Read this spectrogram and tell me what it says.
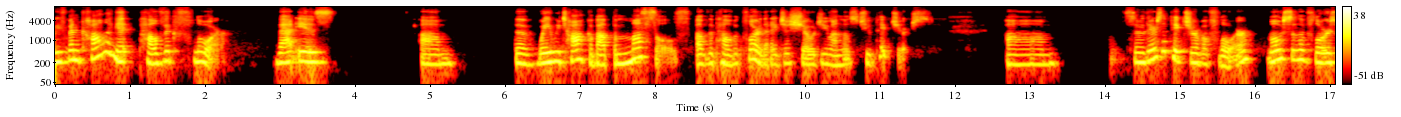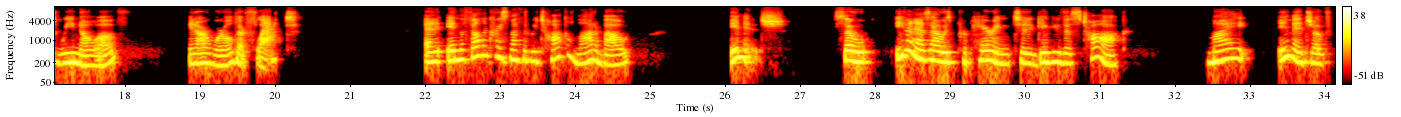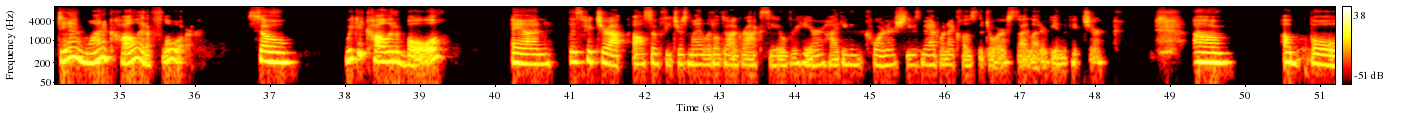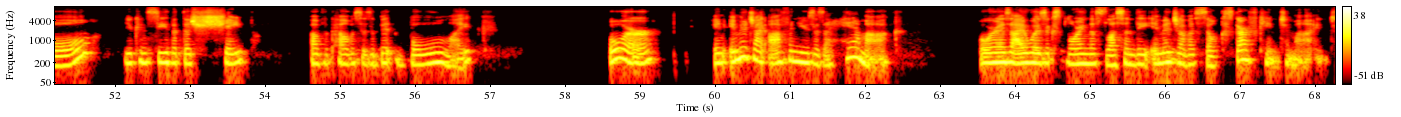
we've been calling it pelvic floor. That is um, the way we talk about the muscles of the pelvic floor that I just showed you on those two pictures. Um, so there's a picture of a floor. Most of the floors we know of in our world are flat. And in the Feldenkrais method, we talk a lot about image. So even as I was preparing to give you this talk, my image of did I want to call it a floor? So we could call it a bowl. And this picture also features my little dog Roxy over here hiding in the corner. She was mad when I closed the door, so I let her be in the picture. Um, a bowl, you can see that the shape of the pelvis is a bit bowl-like. Or an image I often use as a hammock, or as I was exploring this lesson, the image of a silk scarf came to mind.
